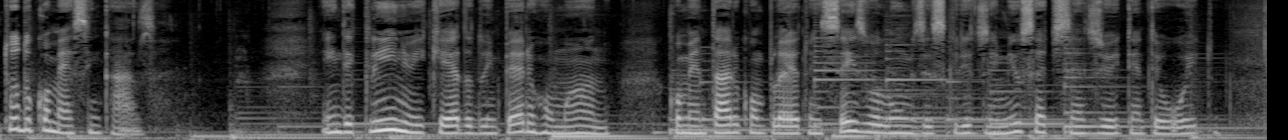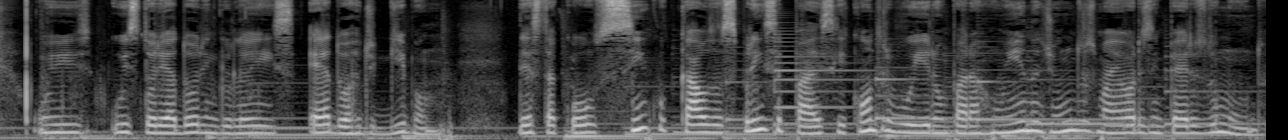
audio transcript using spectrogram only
Tudo começa em casa. Em Declínio e Queda do Império Romano, comentário completo em seis volumes escritos em 1788, o historiador inglês Edward Gibbon destacou cinco causas principais que contribuíram para a ruína de um dos maiores impérios do mundo.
